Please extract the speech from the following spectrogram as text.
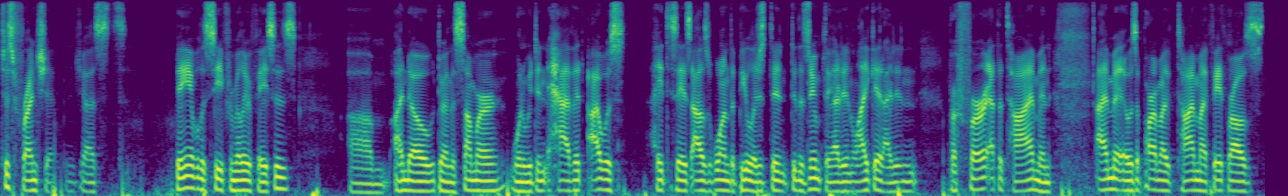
just friendship and just being able to see familiar faces. Um, I know during the summer when we didn't have it, I was I hate to say this, I was one of the people that just didn't do the Zoom thing. I didn't like it. I didn't prefer it at the time, and I admit it was a part of my time, my faith, where I was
